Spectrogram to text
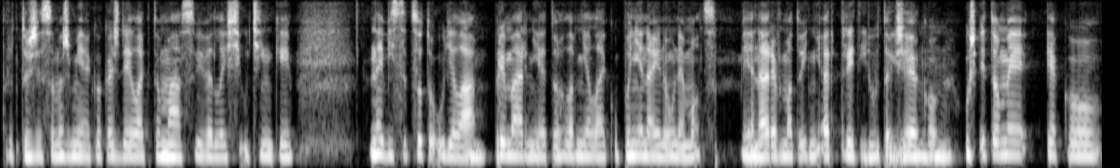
protože samozřejmě jako každý lék to má svý vedlejší účinky. Neví se, co to udělá. Hmm. Primárně je to hlavně lék úplně na jinou nemoc. Je na revmatoidní artritidu, takže jako mm-hmm. už i to mi jako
